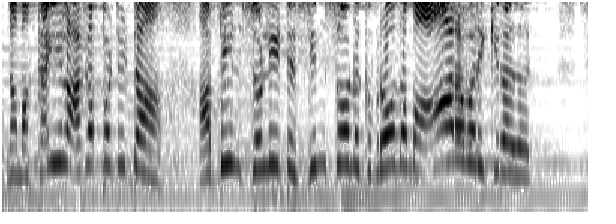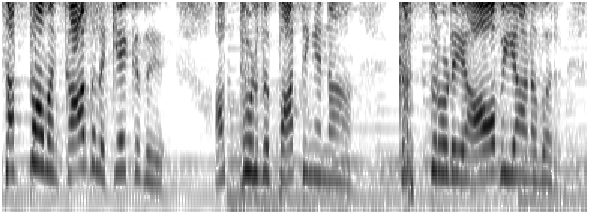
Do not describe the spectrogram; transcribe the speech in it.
நம்ம கையில் அகப்பட்டுட்டான் அப்படின்னு சொல்லிட்டு சிம்சோனுக்கு விரோதமா ஆரவரிக்கிற சத்தம் அவன் காதில் கேக்குது. அப்பொழுது பார்த்தீங்கன்னா கர்த்தருடைய ஆவியானவர்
